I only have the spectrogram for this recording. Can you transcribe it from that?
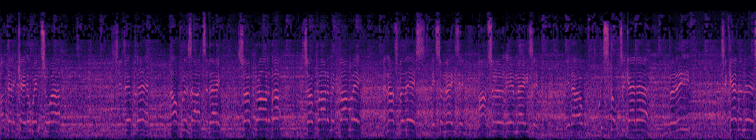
I'll dedicate the win to her. She's up there, helping us out today. So proud of her, so proud of my family. And as for this, it's amazing, absolutely amazing. You know, we stuck together, belief, togetherness,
